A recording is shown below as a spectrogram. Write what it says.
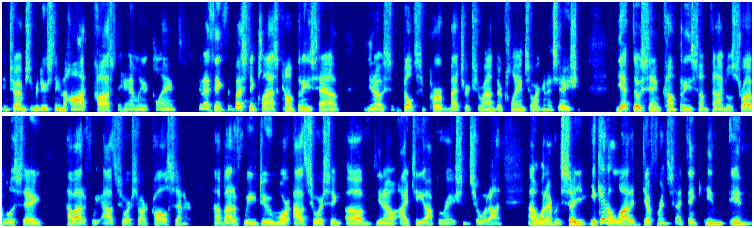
in terms of reducing the hot cost of handling a claim. And I think the best in class companies have, you know, built superb metrics around their claims organization. Yet those same companies sometimes will struggle to say, how about if we outsource our call center? How about if we do more outsourcing of you know IT operations or what on uh, whatever? So you, you get a lot of difference, I think, in in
